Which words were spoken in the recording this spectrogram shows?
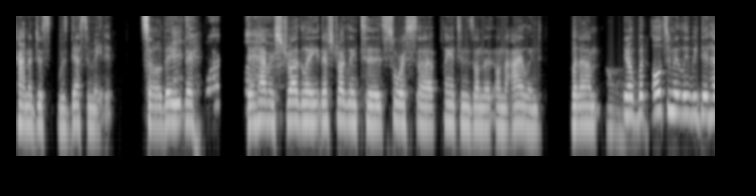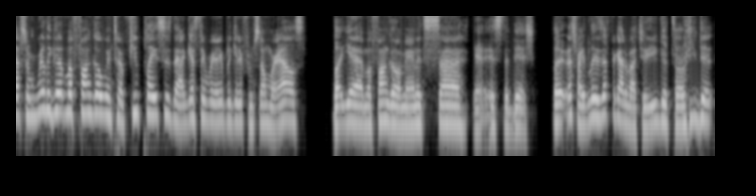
kind of just was decimated. So they That's they're horrible. they're having struggling they're struggling to source uh, plantains on the on the island. But um, you know, but ultimately we did have some really good mofongo. Went to a few places that I guess they were able to get it from somewhere else. But yeah, mofongo, man, it's uh, yeah, it's the dish. But that's right, Liz. I forgot about you. You did tell you did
